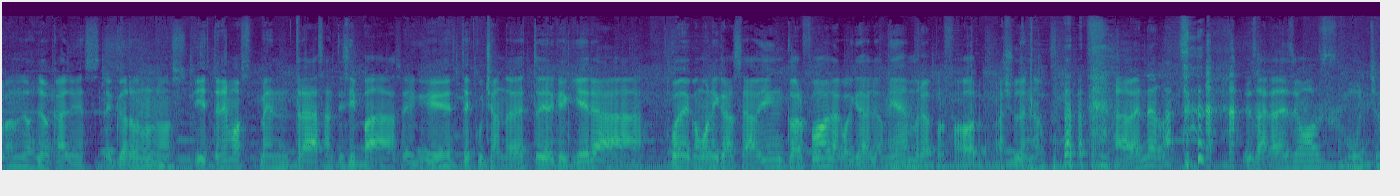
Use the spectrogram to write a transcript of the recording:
con los locales de Kernunos. Y tenemos entradas anticipadas. El que esté escuchando esto y el que quiera puede comunicarse a Vincorfol, a cualquiera de los miembros. Por favor, ayúdennos a venderlas. Les agradecemos mucho.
